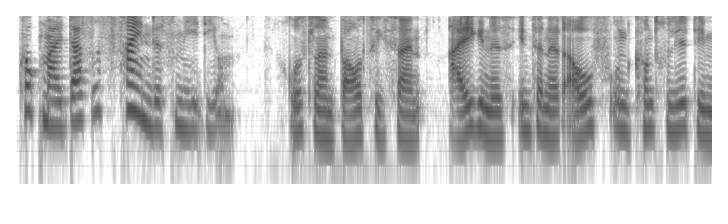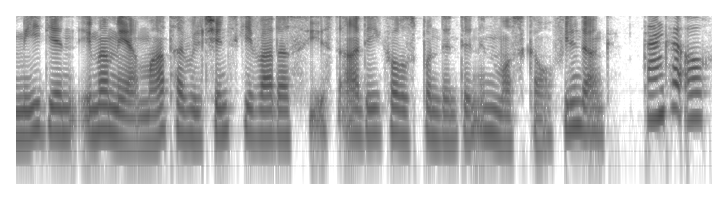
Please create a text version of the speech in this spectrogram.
guck mal, das ist Feindesmedium. Russland baut sich sein eigenes Internet auf und kontrolliert die Medien immer mehr. Marta Wilczynski war das, sie ist AD-Korrespondentin in Moskau. Vielen Dank. Danke auch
